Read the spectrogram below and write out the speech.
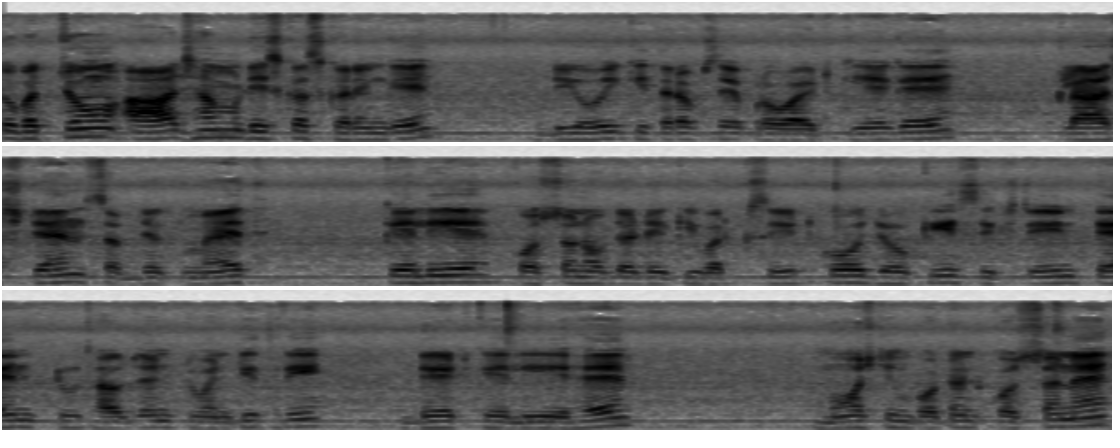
तो बच्चों, आज हम डिस्कस करेंगे डीओई की तरफ़ से प्रोवाइड किए गए क्लास टेन सब्जेक्ट मैथ के लिए क्वेश्चन ऑफ़ द डे की वर्कशीट को, जो कि sixteen ten two thousand twenty three date के लिए है। मोस्ट इम्पोर्टेंट क्वेश्चन है,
